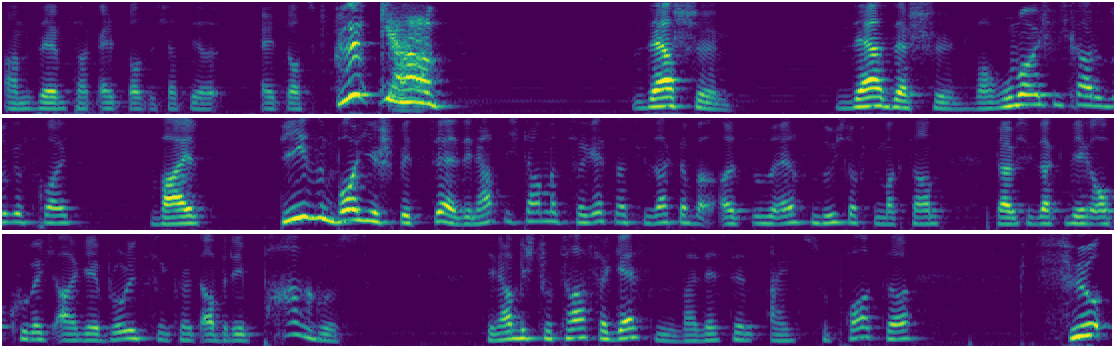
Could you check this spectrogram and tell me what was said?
am selben Tag etwas. Ich hatte ja etwas Glück gehabt. Sehr schön. Sehr, sehr schön. Warum habe ich mich gerade so gefreut? Weil diesen Boy hier speziell, den hatte ich damals vergessen, als ich gesagt habe, als wir unseren ersten Durchlauf gemacht haben, da habe ich gesagt, wäre auch cool, wenn ich AG Broly ziehen könnte, aber den Pargus, den habe ich total vergessen, weil der ist ein Supporter für,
